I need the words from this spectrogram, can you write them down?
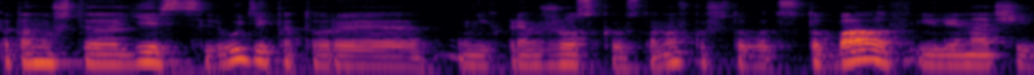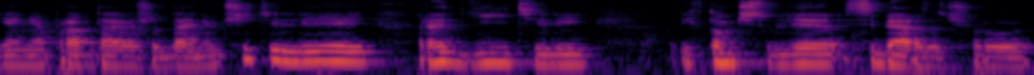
Потому что есть люди, которые, у них прям жесткая установка, что вот 100 баллов, или иначе я не оправдаю ожидания учителей, родителей, и в том числе себя разочарую.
